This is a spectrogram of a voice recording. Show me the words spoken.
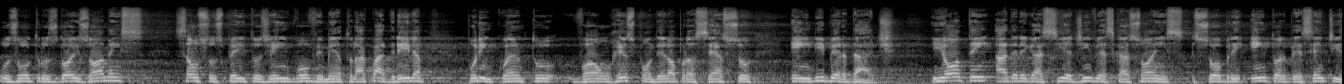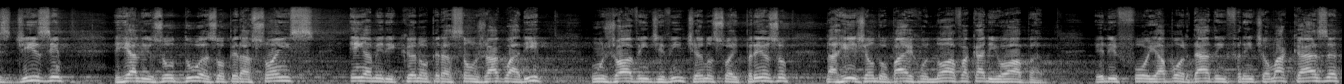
Os outros dois homens são suspeitos de envolvimento na quadrilha, por enquanto vão responder ao processo em liberdade. E ontem a Delegacia de Investigações sobre Entorpecentes Dize realizou duas operações em Americana, Operação Jaguari. Um jovem de 20 anos foi preso na região do bairro Nova Carioba. Ele foi abordado em frente a uma casa.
